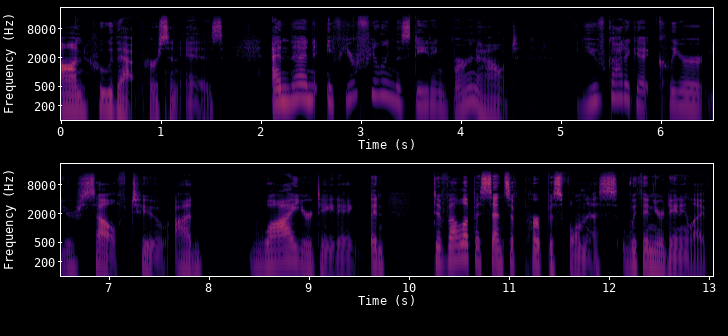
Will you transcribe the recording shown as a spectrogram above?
on who that person is. And then if you're feeling this dating burnout, you've got to get clear yourself too on why you're dating and develop a sense of purposefulness within your dating life.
